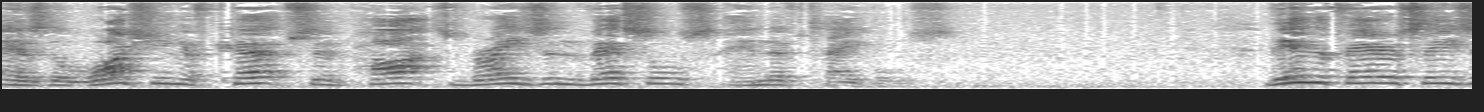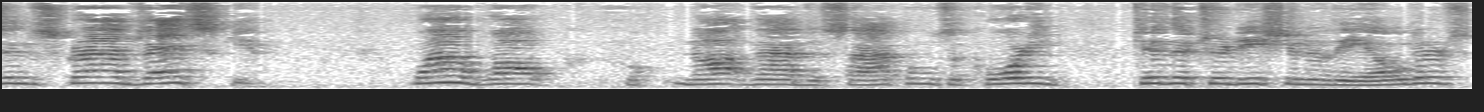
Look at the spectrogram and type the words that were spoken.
as the washing of cups and pots, brazen vessels, and of tables. Then the Pharisees and the scribes asked him, Why walk not thy disciples according to the tradition of the elders,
